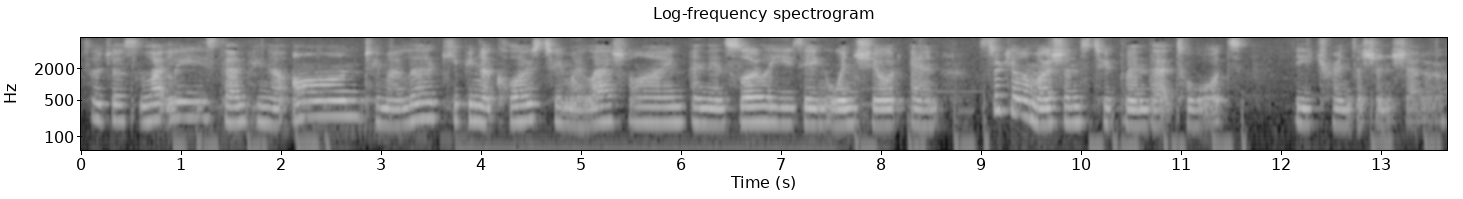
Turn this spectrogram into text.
So just lightly stamping it on to my lid, keeping it close to my lash line and then slowly using windshield and circular motions to blend that towards the transition shadow.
